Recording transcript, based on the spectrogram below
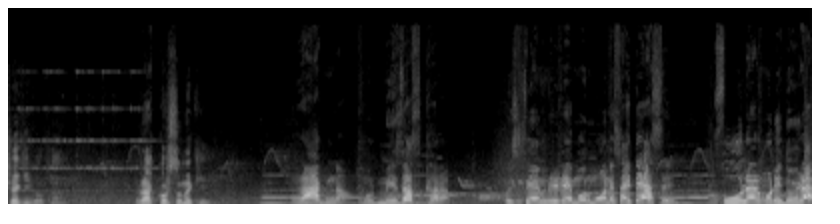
সে কি কথা? রাগ করছ নাকি? রাগ না মোর মেজাজ খারাপ। ওই সেমরি রে মোর মনে চাইতে আছে চুলের মুড়ি ধইরা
